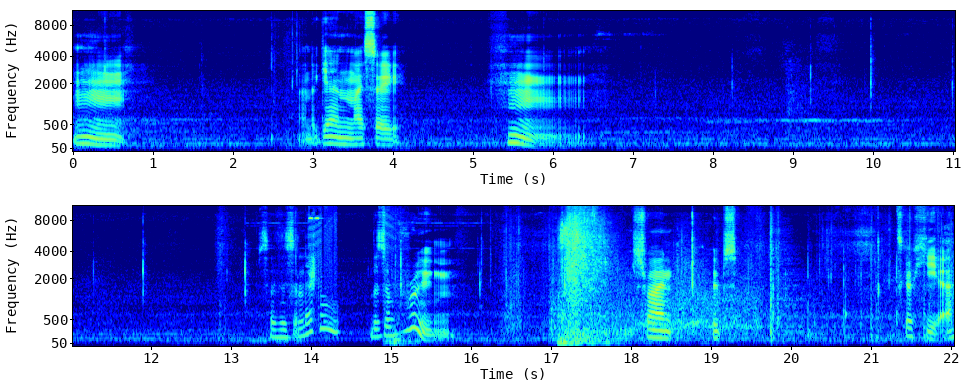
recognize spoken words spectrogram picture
Hmm. And again, I say, hmm. So there's a little, there's a room. Let's try and, oops. Let's go here.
